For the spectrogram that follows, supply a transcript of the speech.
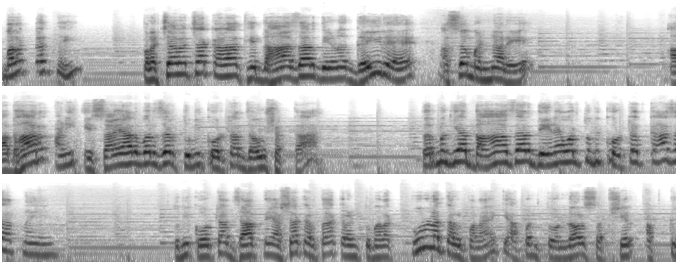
मला कळत नाही. प्रचाराच्या काळात हे दहा हजार देणं गैर आहे असं म्हणणारे आधार आणि एस आय आर वर जर तुम्ही कोर्टात जाऊ शकता तर मग या दहा हजार देण्यावर तुम्ही कोर्टात का जात नाही? तुम्ही कोर्टात जात नाही अशा करता कारण तुम्हाला पूर्ण कल्पना आहे की आपण तोंडावर सपशेल अपटू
